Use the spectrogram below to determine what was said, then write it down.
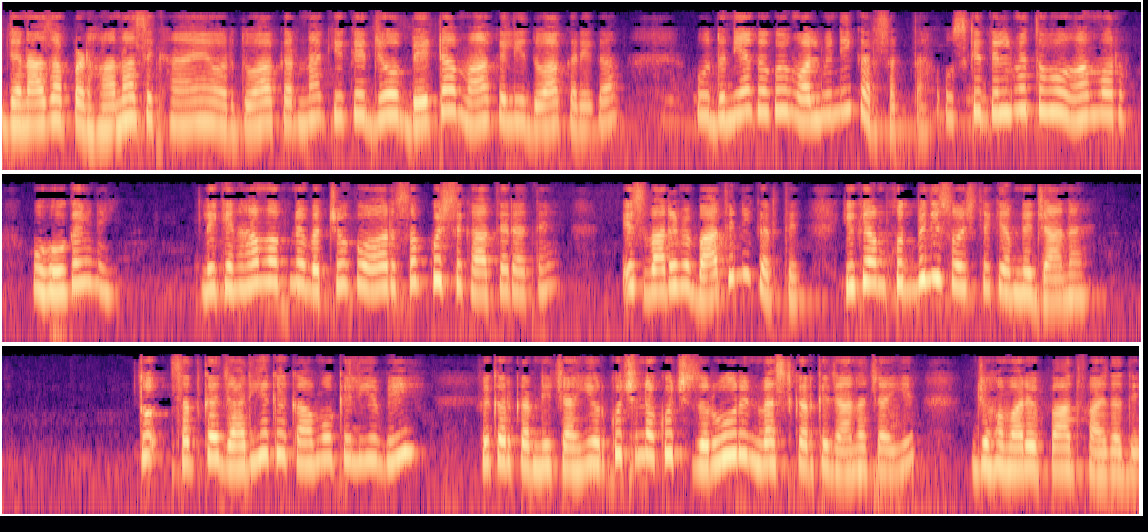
جنازہ پڑھانا سکھائیں اور دعا کرنا، کیونکہ جو بیٹا ماں کے لیے دعا کرے گا وہ دنیا کا کوئی مولوی نہیں کر سکتا۔ اس کے دل میں تو وہ غم اور وہ ہوگا ہی نہیں۔ لیکن ہم اپنے بچوں کو اور سب کچھ سکھاتے رہتے ہیں۔ اس بارے میں بات ہی نہیں کرتے، کیونکہ ہم خود بھی نہیں سوچتے کہ ہم نے جانا ہے۔ تو صدقہ جاریہ کے کاموں کے لیے بھی فکر کرنی چاہیے اور کچھ نہ کچھ ضرور انویسٹ کر کے جانا چاہیے جو ہمارے اتپاد فائدہ دے۔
